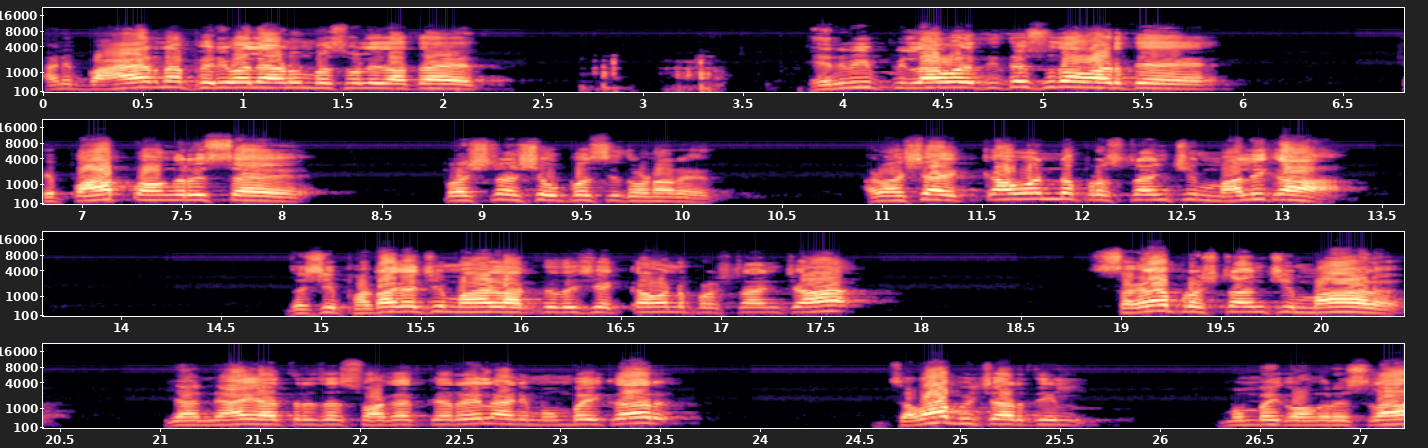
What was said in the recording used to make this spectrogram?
आणि बाहेरना फेरीवाले आणून बसवले जात आहेत हिरवी पिलावळ तिथे सुद्धा वाढते. हे पाप काँग्रेसचं आहे प्रश्न असे उपस्थित होणार आहेत. आणि अशा एक्कावन्न प्रश्नांची मालिका जशी फटाक्याची माळ लागते तशी एक्कावन्न प्रश्नांच्या सगळ्या प्रश्नांची माळ या न्याय यात्रेचं स्वागत करेल आणि मुंबईकर जबाब विचारतील मुंबई काँग्रेसला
